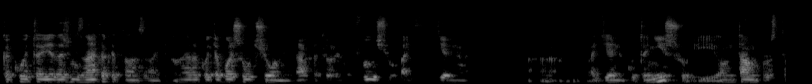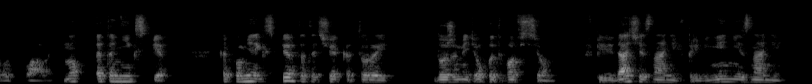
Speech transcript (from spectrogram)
какой-то, я даже не знаю, как это назвать, наверное, какой-то больше ученый, да, который вот выучил отдельную, а, отдельную какую-то нишу, и он там просто вот плавает. Но это не эксперт. Как по мне, эксперт – это человек, который должен иметь опыт во всем. В передаче знаний, в применении знаний.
